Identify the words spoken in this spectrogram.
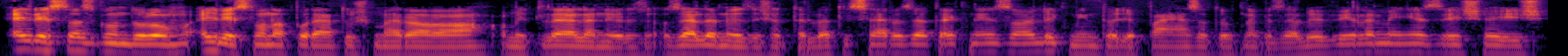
Egyrészt azt gondolom, egyrészt van apparátus, mert a, amit leellenőrz, az ellenőrzés a területi szervezeteknél zajlik, mint hogy a pályázatoknak az elővéleményezése is.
